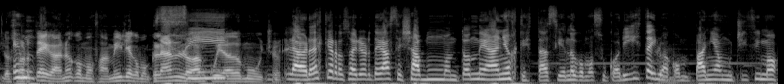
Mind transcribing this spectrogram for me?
Los Es- Ortega, ¿no? Como familia, como clan, lo han cuidado mucho. La verdad es que Rosario Ortega hace ya un montón de años que está haciendo como su corista y Mm. lo acompaña muchísimo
